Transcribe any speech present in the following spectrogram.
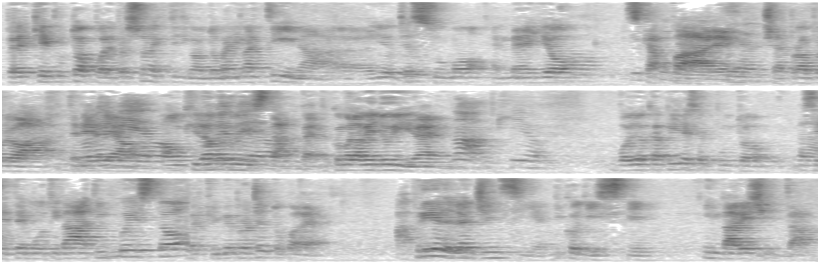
perché purtroppo le persone che ti dicono domani mattina eh, io ti assumo è meglio scappare, cioè proprio a è a, a un chilometro di distanza, Beh, come la vedo io, eh. No, anch'io. voglio capire se appunto siete motivati in questo, perché il mio progetto qual è? Aprire delle agenzie di codisti in varie città,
